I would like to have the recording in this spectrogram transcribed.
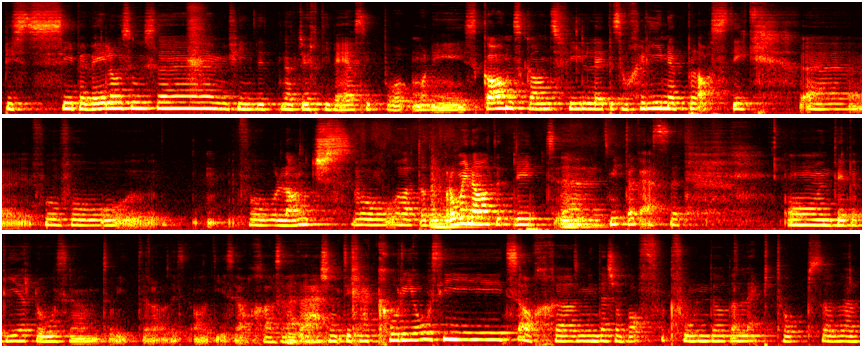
bis sieben Velos raus. Wir finden natürlich diverse Portemonnaies, ganz, ganz viel eben so kleine Plastik äh, von, von, von Lunches, wo halt an der Promenade die Leute äh, zu Mittag essen und eben Bierdosen und so weiter, alles, all diese Sachen. Also da hast du natürlich auch kuriose Sachen, also wir haben auch schon Waffen gefunden oder Laptops oder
